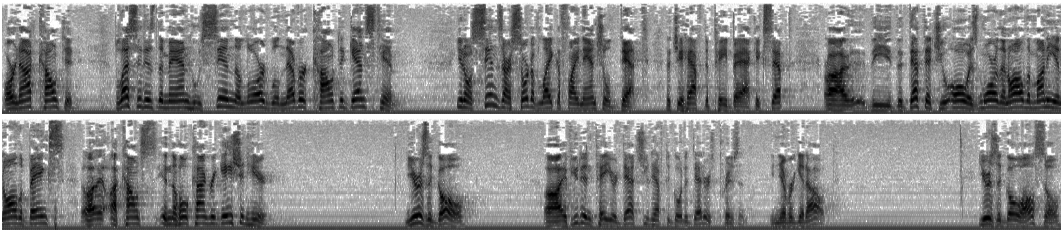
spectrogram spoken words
or not counted. Blessed is the man whose sin the Lord will never count against him. You know, sins are sort of like a financial debt that you have to pay back, except uh, the, the debt that you owe is more than all the money in all the banks' uh, accounts in the whole congregation here. Years ago, uh, if you didn't pay your debts, you'd have to go to debtor's prison. You never get out. Years ago, also,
